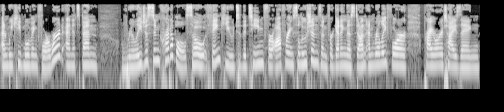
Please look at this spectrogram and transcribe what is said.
and we keep moving forward. And it's been really just incredible. So thank you to the team for offering solutions and for getting this done and really for prioritizing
